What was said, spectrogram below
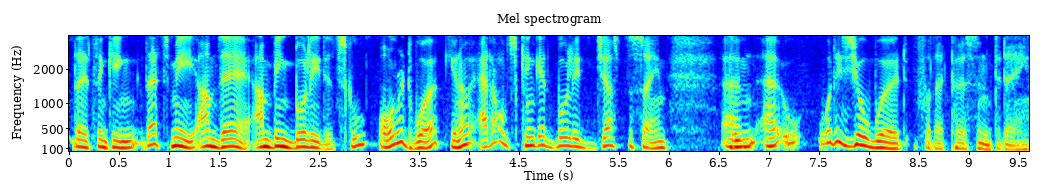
they're thinking, that's me, I'm there, I'm being bullied at school or at work. You know, adults can get bullied just the same. Um, uh, what is your word for that person today?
